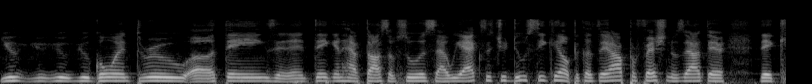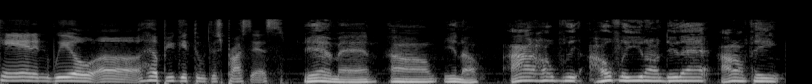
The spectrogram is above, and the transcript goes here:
you, you, you, you going through, uh, things and, and thinking, have thoughts of suicide, we ask that you do seek help because there are professionals out there that can and will, uh, help you get through this process. Yeah, man. Um, you know, I hopefully, hopefully you don't do that. I don't think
